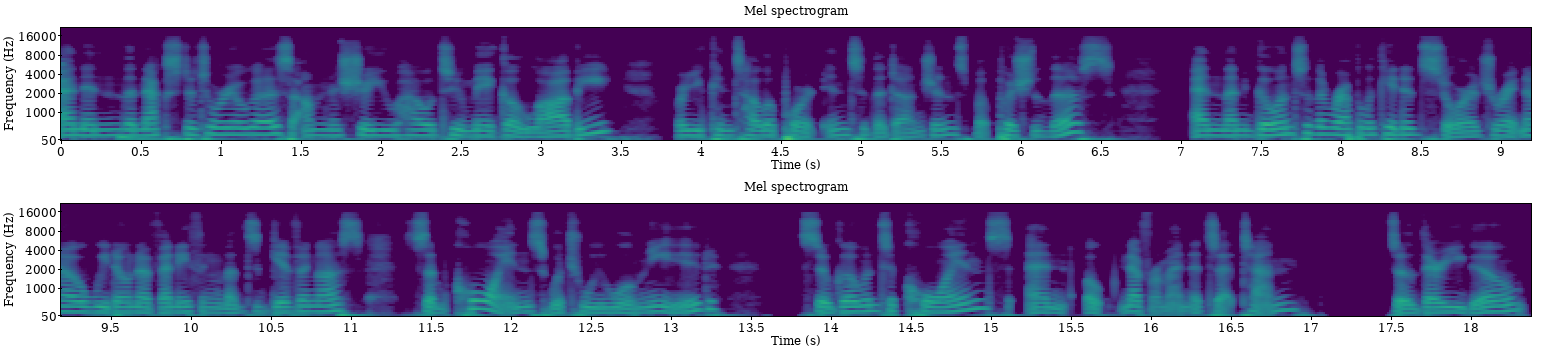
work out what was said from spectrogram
And in the next tutorial, guys, I'm gonna show you how to make a lobby where you can teleport into the dungeons, but push this. And then go into the replicated storage. Right now, we don't have anything that's giving us some coins, which we will need. So go into coins, and, oh, never mind, it's at 10. So there you go.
